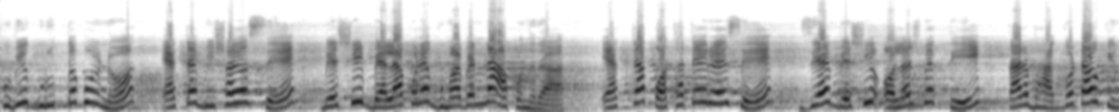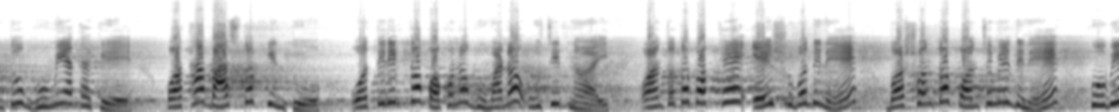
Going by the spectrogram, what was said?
খুবই গুরুত্বপূর্ণ একটা বিষয় হচ্ছে, বেশি বেলা করে ঘুমাবেন না আপনারা। একটা কথাতেই রয়েছে যে বেশি অলস ব্যক্তি তার ভাগ্যটাও কিন্তু ঘুমিয়ে থাকে। কথা বাস্তব কিন্তু। অতিরিক্ত কখনো ঘুমানো উচিত নয়। অন্তত পক্ষে এই শুভ দিনে, বসন্ত পঞ্চমীর দিনে খুবই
